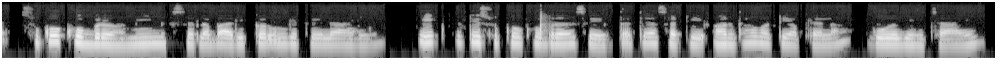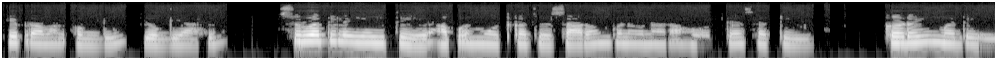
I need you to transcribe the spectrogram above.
सुकं खोबरं मी मिक्सरला बारीक करून घेतलेलं आहे. एक वाटी सुकं खोबरं असेल तर त्यासाठी अर्धा वाटी आपल्याला गूळ घ्यायचा आहे. हे प्रमाण अगदी योग्य आहे. सुरुवातीला या इथे आपण मोदकाचं सारण बनवणार आहोत. त्यासाठी कढईमध्ये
